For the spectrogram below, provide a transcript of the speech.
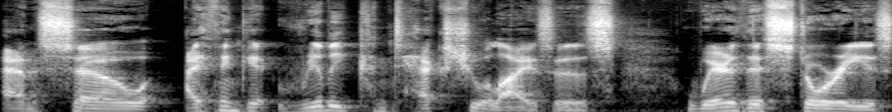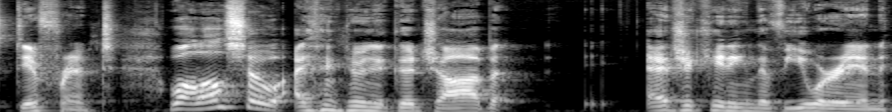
And so I think it really contextualizes where this story is different while also I think doing a good job educating the viewer in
